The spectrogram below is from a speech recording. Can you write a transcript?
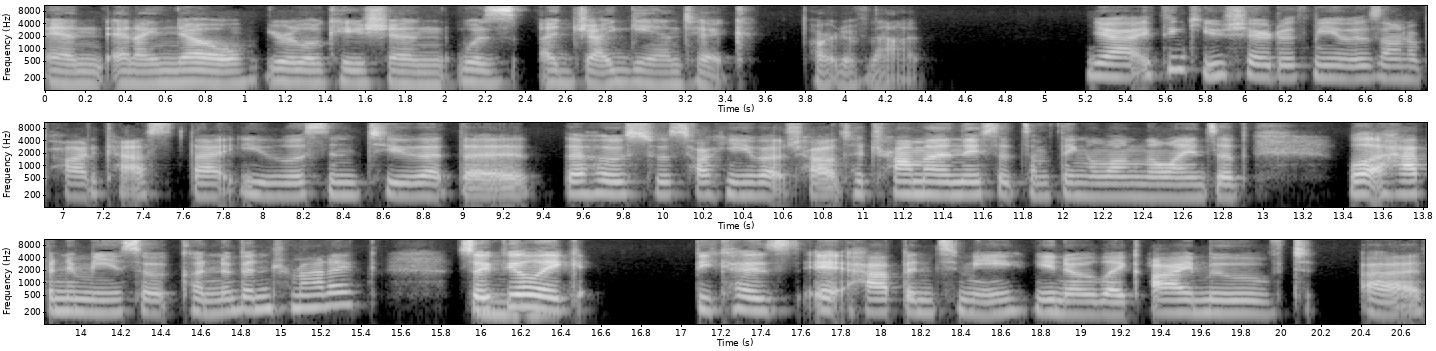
and and I know your location was a gigantic part of that. Yeah, I think you shared with me it was on a podcast that you listened to that the the host was talking about childhood trauma and they said something along the lines of, well, it happened to me, so it couldn't have been traumatic. So I feel Mm. like because it happened to me, you know, like I moved uh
